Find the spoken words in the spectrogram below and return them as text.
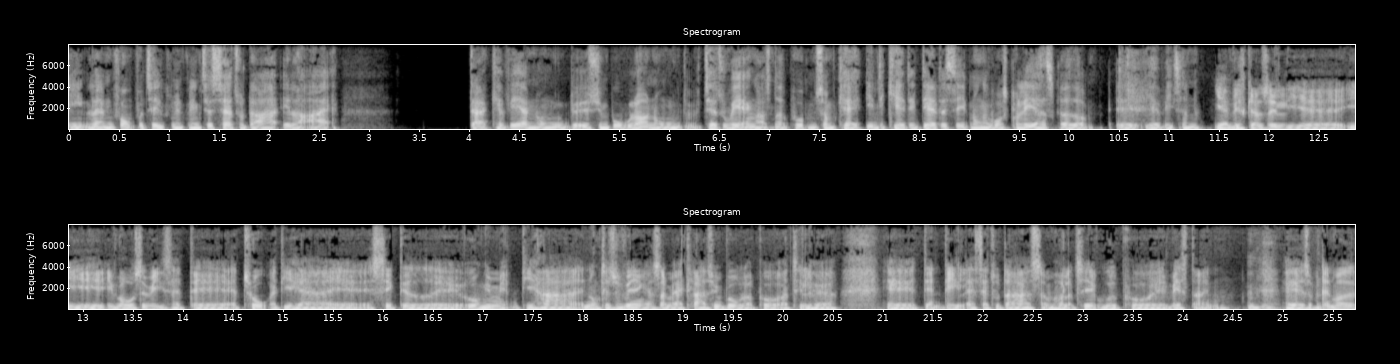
en eller anden form for tilknytning til Satudara eller ej, der kan være nogle øh, symboler og nogle øh, tatoveringer og sådan noget på dem, som kan indikere det. Det er der set nogle af vores kolleger har skrevet om øh, i aviserne. Ja, vi skrev selv i, øh, i, i vores avis, at, øh, at to af de her øh, sigtede øh, unge mænd, de har nogle tatoveringer, som er klare symboler på at tilhøre øh, den del af Satudara, som holder til ude på øh, Vestegnen. Mm-hmm. Øh, så på den måde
